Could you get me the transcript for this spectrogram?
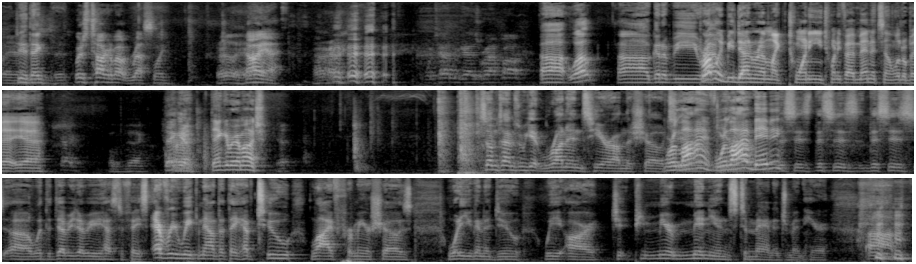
Oh, yeah, Do you think? this is it. We're just talking about wrestling. Really? Oh yeah. All right. what time do you guys wrap up? Uh, well, uh, gonna be Probably wrap- be done around like 20, 25 minutes in a little bit. Yeah. We'll be back. Thank All you. right. Thank you very much. Sometimes we get run-ins here on the show. We're too, live. We're live, know? baby. This is this is this is uh, what the WWE has to face every week now that they have two live premiere shows. What are you gonna do? We are j- mere minions to management here. Um,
